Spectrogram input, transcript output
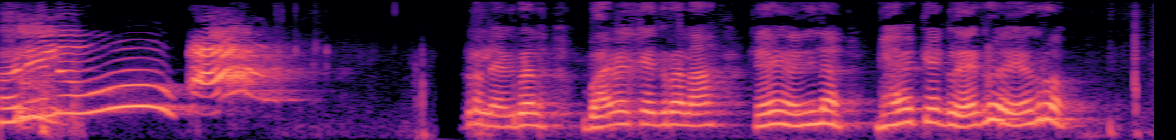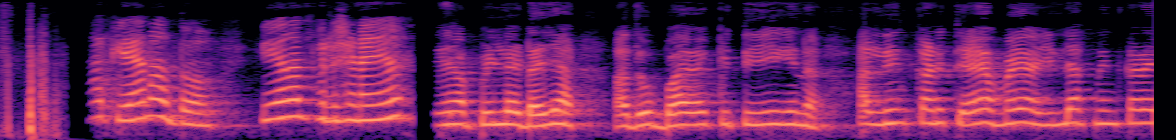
ಅನಿಲು! ಎಗ್ರಲ್ಲ ಎಗ್ರಲ್ಲ. ಬಾಯಕ್ಕೆ ಎಗ್ರಲ್ಲ ಏ, ಅನಿಲ ಬಾಯಕ್ಕೆ ಎಗ್ರ ಎಗ್ರು ಎಗ್ರು. ಯಾಕೆ ಏನಾಯ್ತು? ಏನಾಯ್ತು ಪಿರಿಶಣಯ್ಯ ಏನ ಪಿಳ್ಳೆ ಡಯ್ಯ ಅದು ಬಾಯಕ್ಕೆ ಈಗಿನ. ಅಲ್ಲಿ ನಿಂತ್ಕೊಂಡಿತ್ತೆ ಅಮ್ಮಯ್ಯ ಇಲ್ಲಕ್ಕೆ ನಿಂತ್ಕೊಂಡೆ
